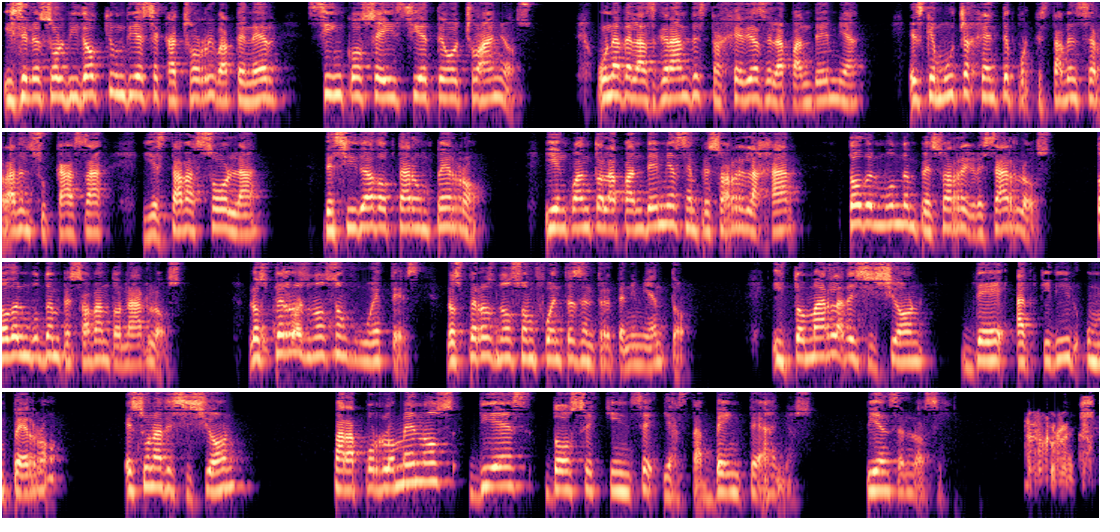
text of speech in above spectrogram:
y se les olvidó que un día ese cachorro iba a tener 5, 6, 7, 8 años. Una de las grandes tragedias de la pandemia es que mucha gente, porque estaba encerrada en su casa y estaba sola, decidió adoptar a un perro. Y en cuanto a la pandemia se empezó a relajar, todo el mundo empezó a regresarlos, todo el mundo empezó a abandonarlos. Los perros no son juguetes, los perros no son fuentes de entretenimiento. Y tomar la decisión de adquirir un perro es una decisión para por lo menos 10, 12, 15 y hasta 20 años. Piénsenlo así. Es correcto.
